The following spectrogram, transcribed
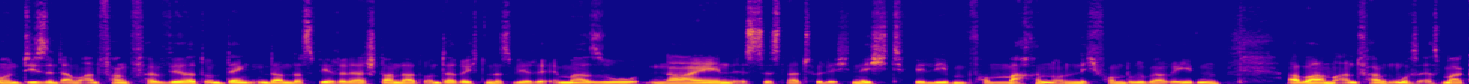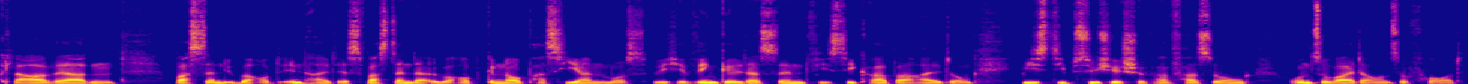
und die sind am Anfang verwirrt und denken dann, das wäre der Standardunterricht und das wäre immer so. Nein, ist es natürlich nicht. Wir leben vom Machen und nicht vom drüber reden. Aber am Anfang muss erstmal klar werden, was denn überhaupt Inhalt ist, was denn da überhaupt genau passieren muss, welche Winkel das sind, wie ist die Körperhaltung, wie ist die psychische Verfassung und so weiter und so fort.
